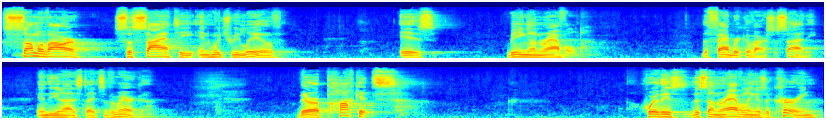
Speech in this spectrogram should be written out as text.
Some of our society in which we live is being unraveled. The fabric of our society in the United States of America. There are pockets where these, this unraveling is occurring,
